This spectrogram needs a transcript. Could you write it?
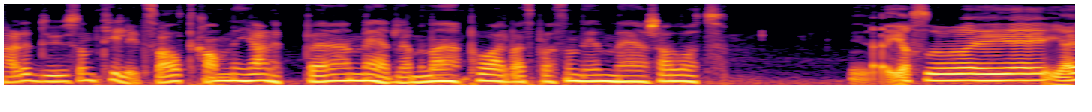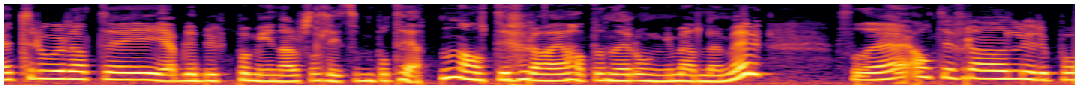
er det du som tillitsvalgt kan hjelpe medlemmene på arbeidsplassen din med, Charlotte? Ja, altså, jeg, jeg, tror at jeg blir brukt på min arbeidsplass litt som poteten. Alt ifra jeg har hatt en del unge medlemmer. Så det er alt ifra å lure på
